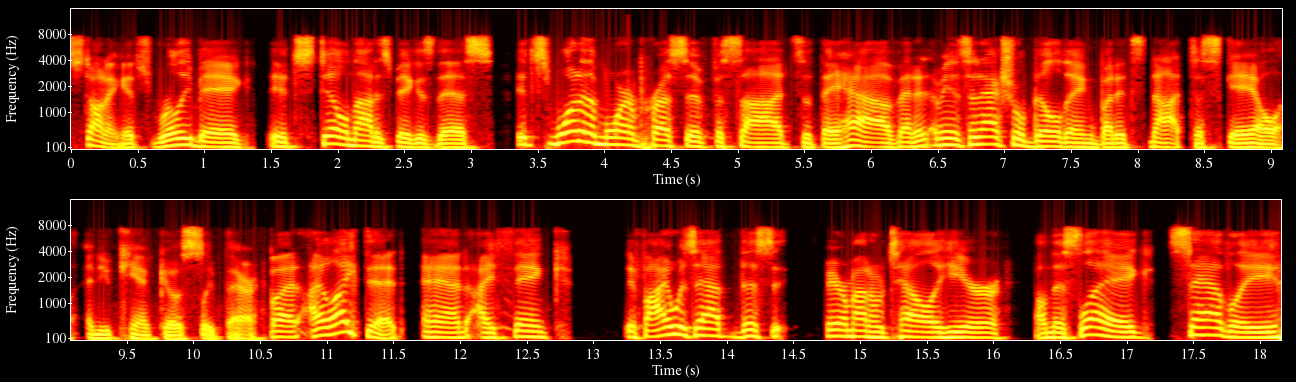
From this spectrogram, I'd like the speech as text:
stunning. It's really big. It's still not as big as this. It's one of the more impressive facades that they have. And it, I mean, it's an actual building, but it's not to scale and you can't go sleep there. But I liked it. And I think if I was at this Fairmont Hotel here on this leg, sadly,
